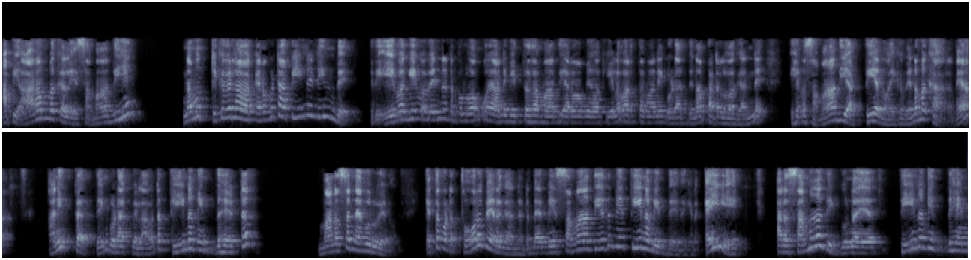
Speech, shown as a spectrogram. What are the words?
අපි ආරම්භ කළේ සමාධියෙන් නමුත් ටික වෙලාවක් යනකොට අපි ඉන්නේ නිින්දේ ඉතින් ඒ වගේම වෙන්නට පුළුවන් ඔය අනිමිත්ත සමාධිය අරවා මේවා කියලා වර්තමානයේ ගොඩක් දෙනා පටලවා ගන්න. එහෙම සමාධියක් තියෙනවා ඒක වෙනම කාරණයක්. අනිත් පැත්තෙන් ගොඩක් වෙලාවට තීන මිද්දයට මනස නැඹුරු වෙනවා. එතකොට තෝර බේර ගන්නට දැන් මේ සමාධියද මේ තීන මිද්දේද කියන. ඇයි අර සමාධි ගුණය තීන මිද්දෙන්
